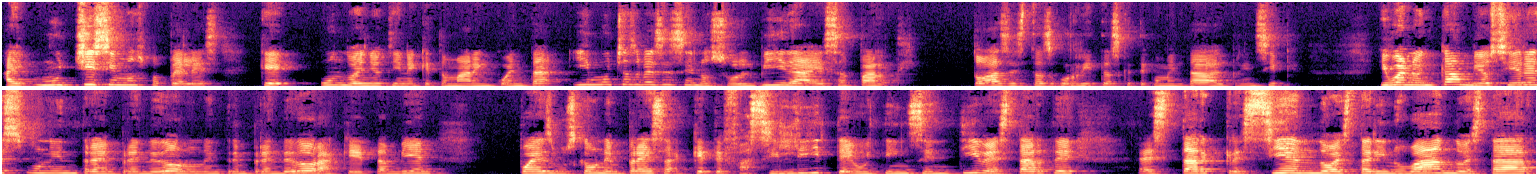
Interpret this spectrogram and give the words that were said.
hay muchísimos papeles que un dueño tiene que tomar en cuenta y muchas veces se nos olvida esa parte, todas estas gorritas que te comentaba al principio. Y bueno, en cambio, si eres un intraemprendedor, una intraemprendedora que también puedes buscar una empresa que te facilite o te incentive a, estarte, a estar creciendo, a estar innovando, a estar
